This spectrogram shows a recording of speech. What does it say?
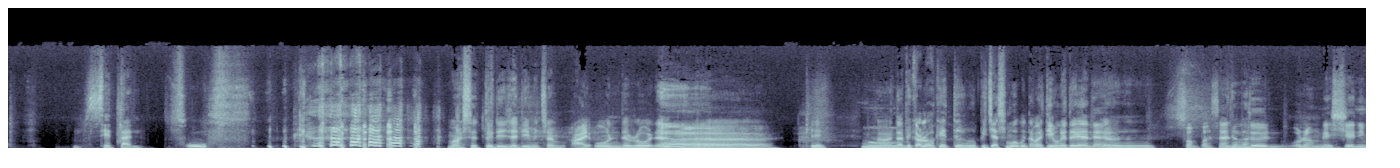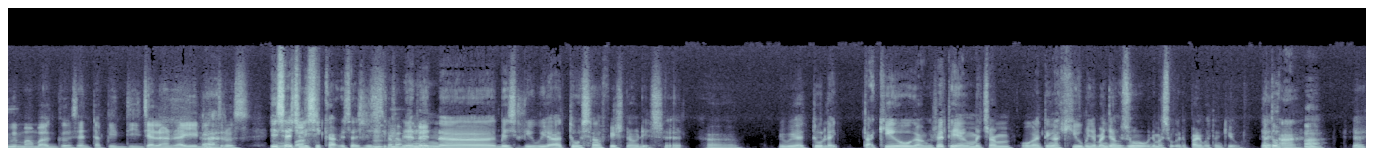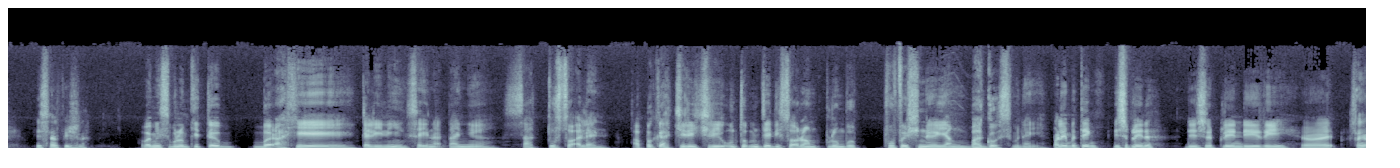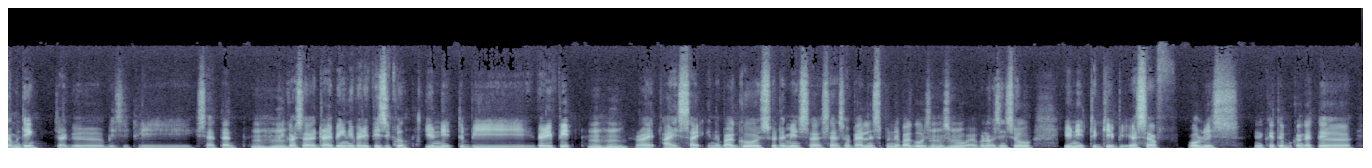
Setan. masa tu dia jadi macam I own the road eh. Ah. Uh, okay Ha, tapi kalau kereta pijak semut pun tak mati orang kata kan. Kan. Uh, Sopan santun orang Hmm. Malaysia ni memang bagus kan tapi di jalan raya dia Ah. terus It's berubah. actually sikap. It's actually sikap. Sikap, And betul. then uh, basically we are too selfish nowadays. Eh? Uh, we are too like tak kira orang. Sebab tu yang macam orang tengah queue panjang-panjang, zoom dia masuk ke depan potong queue. Eh, Betul. ah, Ha. yeah, it's selfish lah. Abang Mi sebelum kita berakhir kali ni saya nak tanya satu soalan. Apakah ciri-ciri untuk menjadi seorang pelumba profesional yang bagus sebenarnya? Paling penting disiplin eh. Disiplin diri, alright. Sangat penting jaga basically kesihatan Mhm. because uh, driving ni very physical. You need to be very fit, Mhm. right? Eyesight kena bagus, so that means uh, sense of balance kena bagus apa Mhm. semua whatever not saying. So you need to keep yourself always kata bukan kata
